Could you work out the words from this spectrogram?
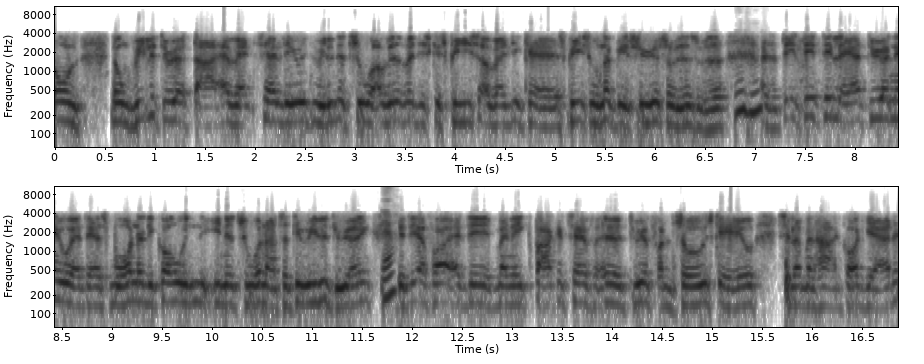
nogle, nogle vilde dyr, der er vant til at leve i den vilde natur, og ved, hvad de skal spise, og hvad de kan spise uden at blive syge, og så videre, så videre. Mm-hmm. Altså, det, det, det lærer dyrene jo af deres mor, når de går ud i naturen, altså de vilde dyr, ikke? Ja. Det er derfor, at det, man ikke bare kan tage uh, dyr fra den zoologiske have, selvom man har et godt hjerte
